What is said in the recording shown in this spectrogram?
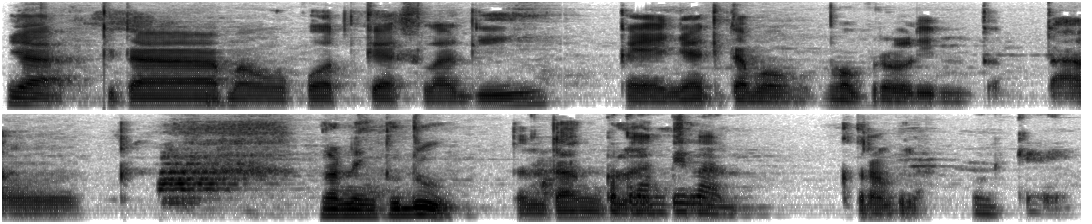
Ya, kita mau podcast lagi. Kayaknya kita mau ngobrolin tentang learning to do, tentang belajar- keterampilan. keterampilan. Oke.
